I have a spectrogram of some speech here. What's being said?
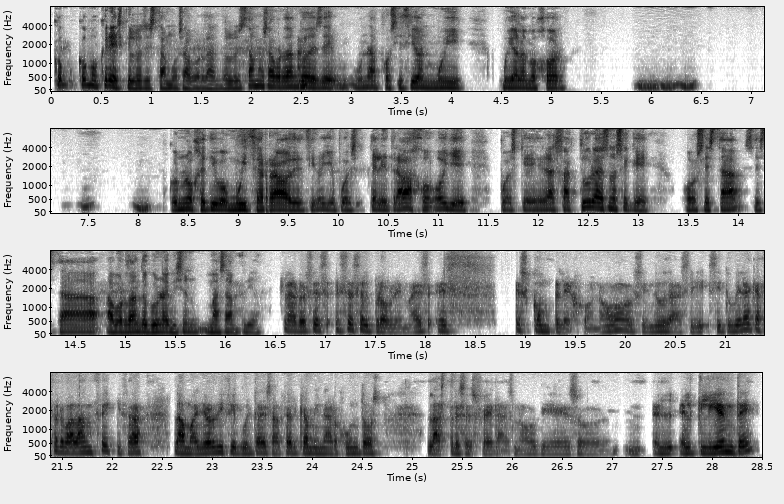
¿cómo, crees que los estamos abordando? ¿Los estamos abordando desde una posición muy, muy a lo mejor con un objetivo muy cerrado de decir, oye, pues teletrabajo, oye, pues que las facturas no sé qué, o se está, se está abordando con una visión más amplia? Claro, ese es, ese es el problema. Es, es, es complejo, ¿no? Sin duda. Si, tuviera que hacer balance, quizá la mayor dificultad es hacer caminar juntos las tres esferas, ¿no? Que eso, el, cliente,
